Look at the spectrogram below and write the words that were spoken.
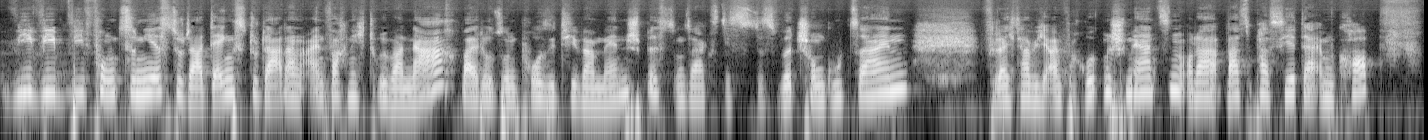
wie, wie, wie funktionierst du da? Denkst du da dann einfach nicht drüber nach, weil du so ein positiver Mensch bist und sagst, das, das wird schon gut sein? Vielleicht habe ich einfach Rückenschmerzen oder was passiert da im Kopf?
